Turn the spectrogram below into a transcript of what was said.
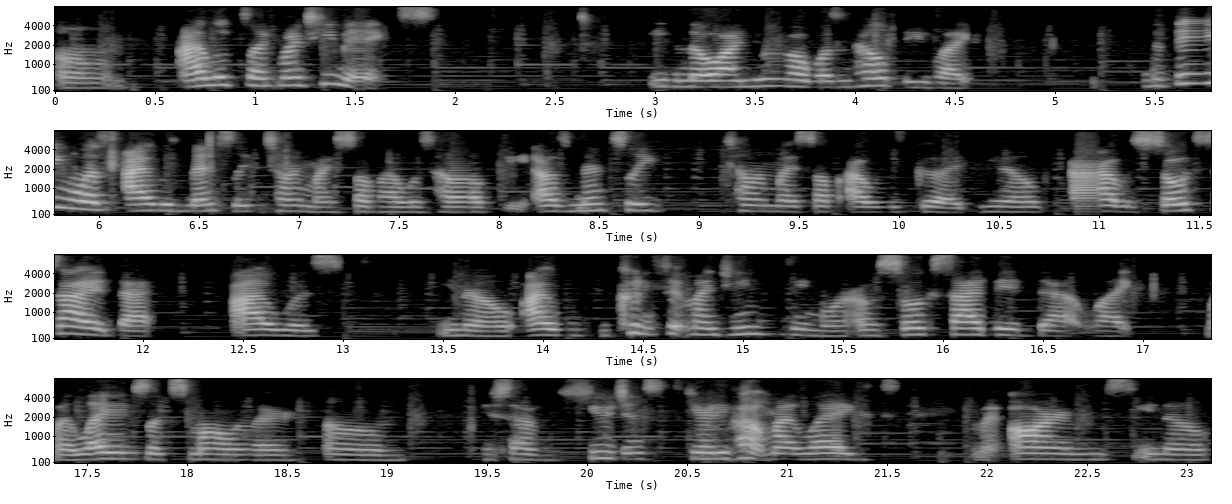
um, I looked like my teammates even though I knew I wasn't healthy, like the thing was I was mentally telling myself I was healthy. I was mentally telling myself I was good. You know, I was so excited that I was, you know, I couldn't fit my jeans anymore. I was so excited that like my legs look smaller. Um, I used to have huge insecurity about my legs, my arms. You know,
